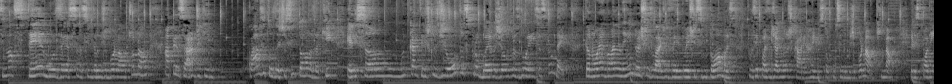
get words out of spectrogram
se nós temos essa síndrome de burnout ou não, apesar de que quase todos estes sintomas aqui, eles são muito característicos de outros problemas, de outras doenças também. Então não é, não é lendo este slide, vendo estes sintomas, você pode diagnosticar, ah, eu estou com síndrome de burnout. Não, eles podem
